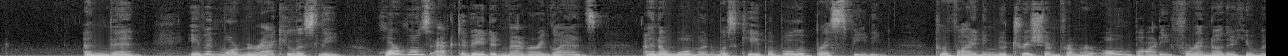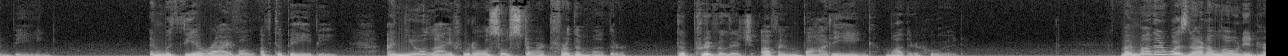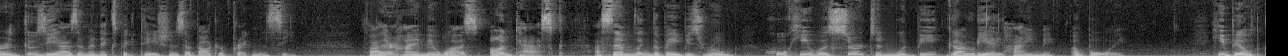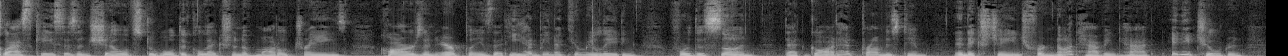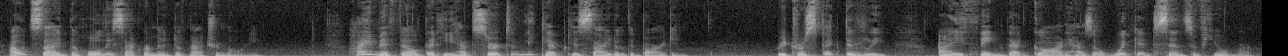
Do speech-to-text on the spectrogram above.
And then, even more miraculously, hormones activated mammary glands, and a woman was capable of breastfeeding, providing nutrition from her own body for another human being. And with the arrival of the baby, a new life would also start for the mother, the privilege of embodying motherhood. My mother was not alone in her enthusiasm and expectations about her pregnancy. Father Jaime was on task, assembling the baby's room, who he was certain would be Gabriel Jaime, a boy. He built glass cases and shelves to hold a collection of model trains, cars, and airplanes that he had been accumulating for the son that God had promised him in exchange for not having had any children outside the holy sacrament of matrimony. Jaime felt that he had certainly kept his side of the bargain. Retrospectively, I think that God has a wicked sense of humor.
